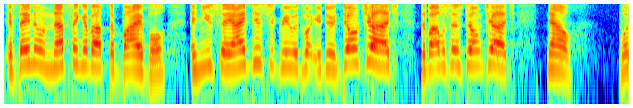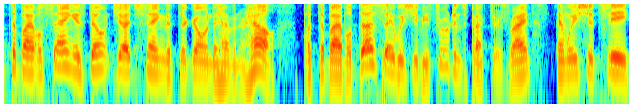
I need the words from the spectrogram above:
If they know nothing about the Bible and you say, I disagree with what you're doing, don't judge. The Bible says don't judge. Now, what the Bible's saying is don't judge saying that they're going to heaven or hell. But the Bible does say we should be fruit inspectors, right? And we should see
